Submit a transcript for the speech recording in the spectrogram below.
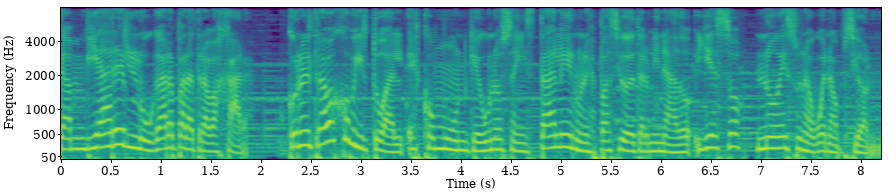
Cambiar el lugar para trabajar. Con el trabajo virtual es común que uno se instale en un espacio determinado y eso no es una buena opción.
